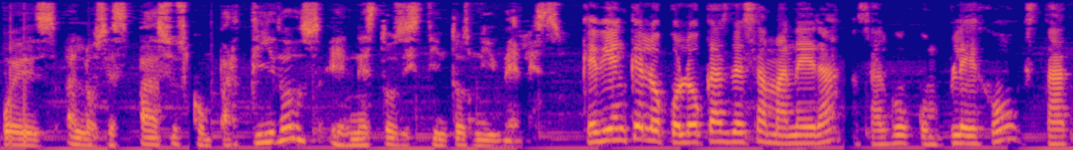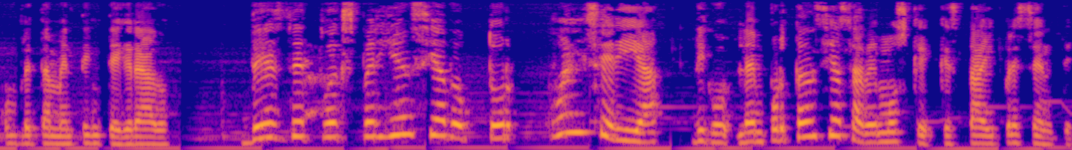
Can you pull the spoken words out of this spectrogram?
pues a los espacios compartidos en estos distintos niveles. Qué bien que lo colocas de esa manera, es algo complejo, está completamente integrado. Desde tu experiencia, doctor, ¿cuál sería, digo, la importancia sabemos que, que, está ahí presente,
